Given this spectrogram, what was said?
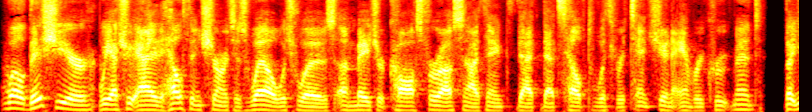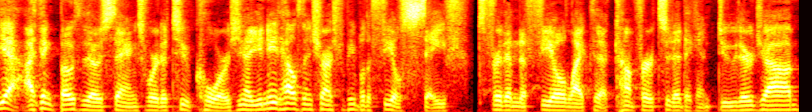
Well, this year we actually added health insurance as well, which was a major cost for us. And I think that that's helped with retention and recruitment. But yeah, I think both of those things were the two cores. You know, you need health insurance for people to feel safe, for them to feel like the comfort so that they can do their job.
